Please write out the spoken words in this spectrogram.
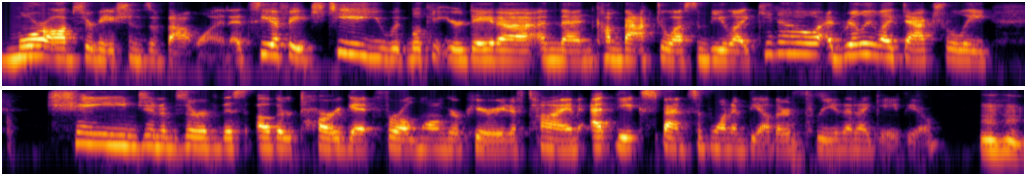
more observations of that one. At CFHT, you would look at your data and then come back to us and be like, you know, I'd really like to actually change and observe this other target for a longer period of time at the expense of one of the other three that I gave you. Mm-hmm.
